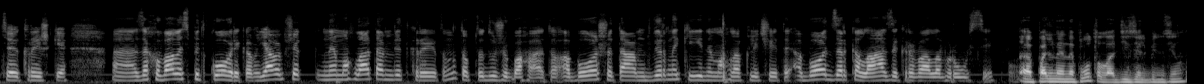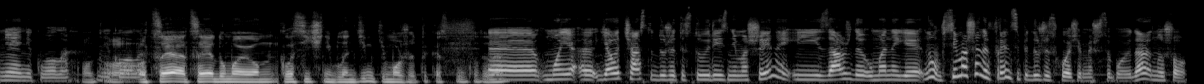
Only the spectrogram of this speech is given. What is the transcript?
Цієї кришки е, заховалась під ковриком. Я взагалі не могла там відкрити. Ну тобто дуже багато. Або що там двірники не могла включити, або дзеркала закривала в русі. Е, Пальне не плутала, дізель, бензин. Ні, ніколи. От, ніколи. Оце, це, я думаю, класичні блондинки можуть таке сплутати. Да? Е, моє, е, я от часто дуже тестую різні машини, і завжди у мене є. Ну, всі машини, в принципі, дуже схожі між собою. Да? Ну що,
